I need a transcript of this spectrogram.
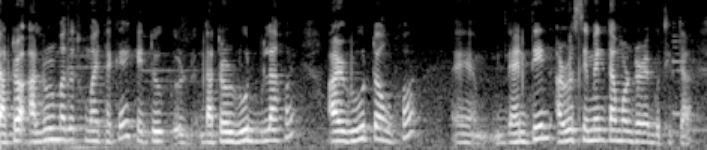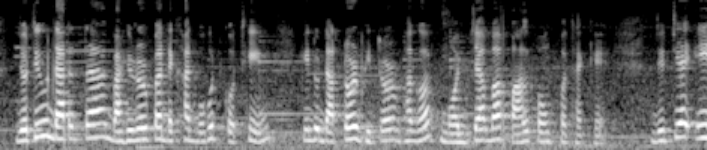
দাঁতৰ আলুৰ মাজত সোমাই থাকে সেইটো দাঁতৰ ৰুট বোলা হয়। আৰু ৰুট অংশ ডেণ্টিন আৰু চিমেণ্টামৰ দৰে গঠিত। যদিও দাঁত এটা বাহিৰৰ পৰা দেখাত বহুত কঠিন কিন্তু দাঁতৰ ভিতৰৰ ভাগত মজ্জা বা পাল্প অংশ থাকে। যেতিয়া এই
